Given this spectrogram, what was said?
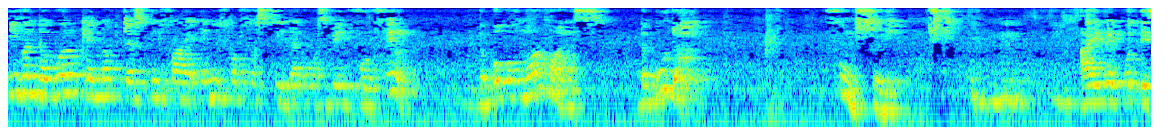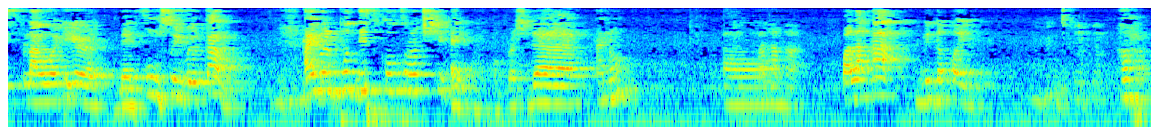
even the world cannot justify any prophecy that was being fulfilled. The Book of Mormons, the Buddha, Feng Shui. I will put this flower here, then Feng Shui will come. I will put this cockroach, eh, cockroach, the, ano? Uh, Palaka. Palaka with the coin. Huh?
